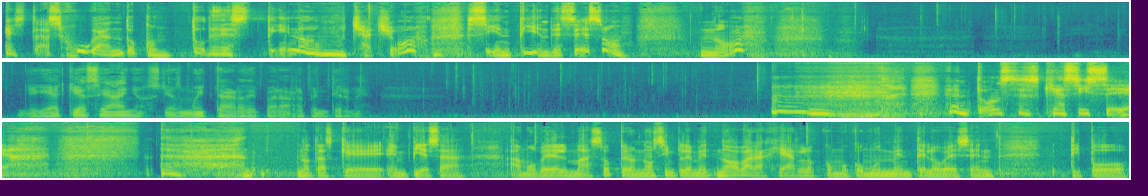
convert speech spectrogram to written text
Estás jugando con tu destino, muchacho. Si entiendes eso, ¿no? Llegué aquí hace años, ya es muy tarde para arrepentirme. Entonces, que así sea. Notas que empieza a mover el mazo, pero no simplemente, no a barajearlo como comúnmente lo ves en tipo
